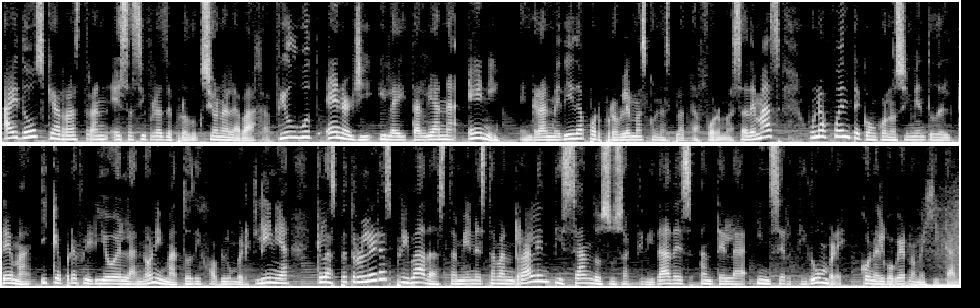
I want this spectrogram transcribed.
hay dos que arrastran esas cifras de producción a la baja, Fieldwood Energy y la italiana Eni, en gran medida por problemas con las plataformas. Además, una fuente con conocimiento del tema y que prefirió el anonimato dijo a Bloomberg Línea que las petroleras privadas también estaban ralentizando sus actividades ante la incertidumbre con el gobierno mexicano.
